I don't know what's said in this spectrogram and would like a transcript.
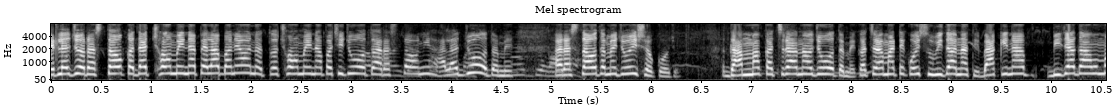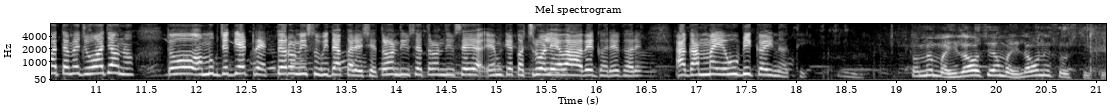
એટલે જો રસ્તાઓ કદાચ છ મહિના પહેલા બન્યા હોય ને તો છ મહિના પછી જુઓ તો આ રસ્તાઓની હાલત જુઓ તમે. આ રસ્તાઓ તમે જોઈ શકો છો. ગામમાં કચરા ન જુઓ તમે. કચરા માટે કોઈ સુવિધા નથી. બાકીના બીજા ગામોમાં તમે જોવા જાઓ ને તો અમુક જગ્યાએ ટ્રેક્ટરોની સુવિધા કરે છે. ત્રણ દિવસે ત્રણ દિવસે એમ કે કચરો લેવા આવે ઘરે ઘરે. આ ગામમાં એવું બી કંઈ નથી. તમે મહિલાઓ છે મહિલાઓની શું સ્થિતિ?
